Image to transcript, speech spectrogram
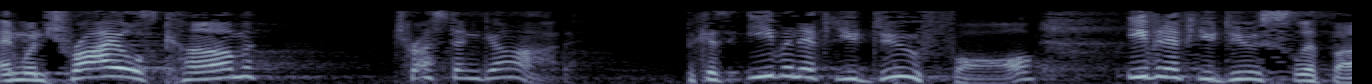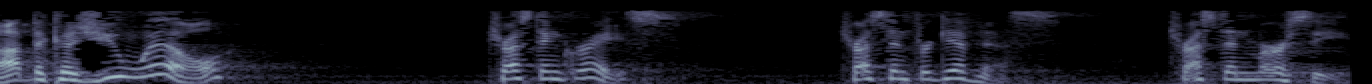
And when trials come, trust in God. Because even if you do fall, even if you do slip up, because you will, trust in grace. Trust in forgiveness. Trust in mercy.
